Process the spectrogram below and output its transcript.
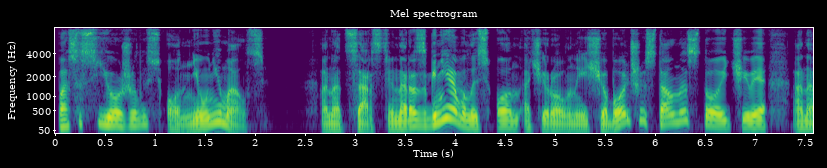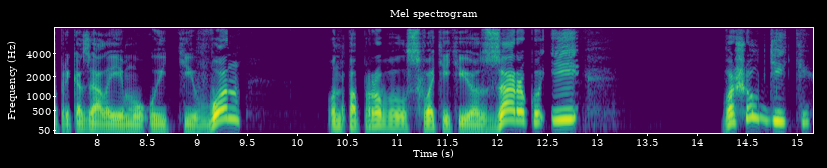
Паса съежилась, он не унимался. Она царственно разгневалась, он, очарованный еще больше, стал настойчивее. Она приказала ему уйти вон, он попробовал схватить ее за руку и... Вошел Дикий,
